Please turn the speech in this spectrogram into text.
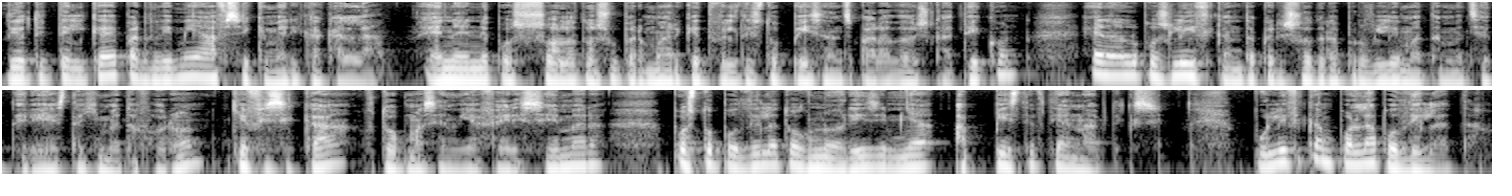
Διότι τελικά η πανδημία άφησε και μερικά καλά. Ένα είναι πως όλα τα σούπερ μάρκετ βελτιστοποίησαν τις παραδόσεις κατοίκων. Ένα άλλο πως λύθηκαν τα περισσότερα προβλήματα με τις εταιρείες ταχυμεταφορών. Και φυσικά, αυτό που μας ενδιαφέρει σήμερα, πως το ποδήλατο γνωρίζει μια απίστευτη ανάπτυξη. Πουλήθηκαν πολλά ποδήλατα.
